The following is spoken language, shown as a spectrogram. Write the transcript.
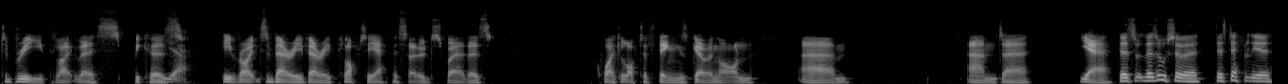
to breathe like this because Yeah. he writes very, very plotty episodes where there's quite a lot of things going on, um, and uh, yeah, there's there's also a there's definitely a,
